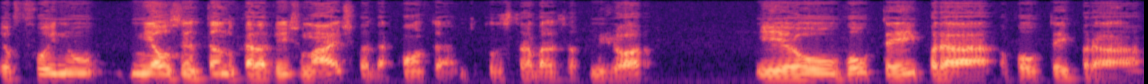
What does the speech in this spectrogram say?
eu fui no, me ausentando cada vez mais para dar conta de todos os trabalhos da FMJ. E eu voltei para voltei para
